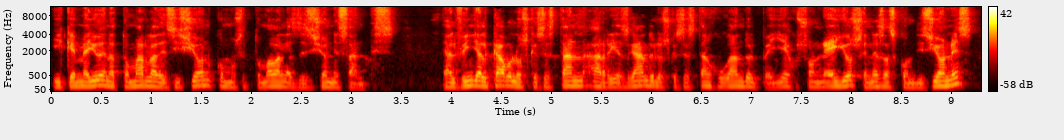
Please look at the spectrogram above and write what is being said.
y que me ayuden a tomar la decisión como se tomaban las decisiones antes. Al fin y al cabo, los que se están arriesgando y los que se están jugando el pellejo son ellos en esas condiciones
